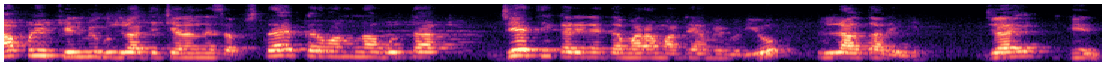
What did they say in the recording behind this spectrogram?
આપણી ફિલ્મી ગુજરાતી ચેનલને સબસ્ક્રાઇબ કરવાનું ના ભૂલતા, જેથી કરીને તમારા માટે અમે વીડિયો લાવતા રહીએ. જય હિન્દ.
